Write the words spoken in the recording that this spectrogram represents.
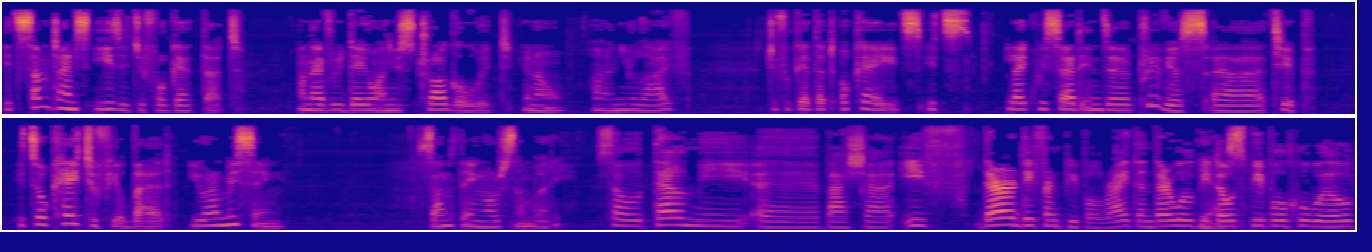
it's sometimes easy to forget that on every day when you struggle with, you know, a new life, to forget that okay, it's it's like we said in the previous uh, tip, it's okay to feel bad. You are missing something or somebody. So tell me, uh, Basia, if there are different people, right? And there will be yes. those people who will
